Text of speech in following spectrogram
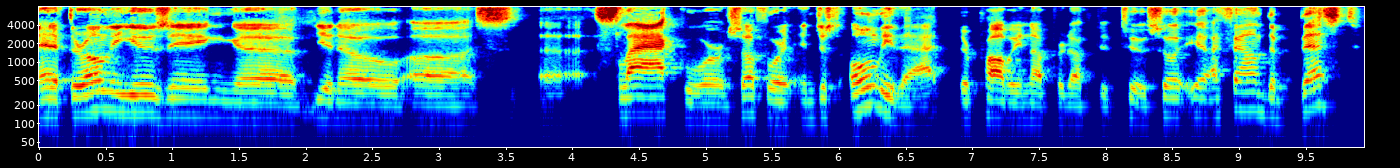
And if they're only using, uh, you know, uh, uh, Slack or so forth, and just only that, they're probably not productive too. So I found the best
